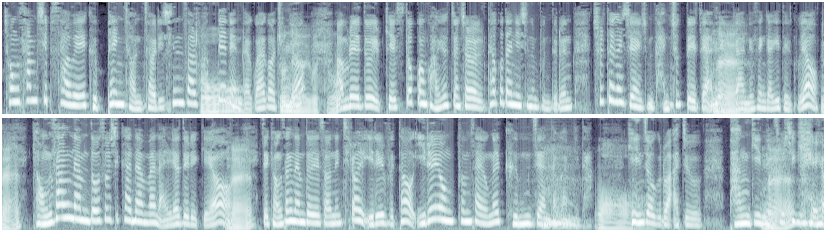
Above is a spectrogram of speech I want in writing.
총 34회 급행 전철이 신설 확대된다고 오, 하거든요. 좋네요, 이것도. 아무래도 이렇게 수도권 광역전철 타고 다니시는 분들은 출퇴근 시간이 좀 단축되지 않을까 네. 하는 생각이 들고요. 네. 경상남도 소식 하나만 알려드릴게요. 네. 이제 경상남도에서는 7월 1일부터 일회용품 사용을 금지한다고 합니다. 와. 개인적으로 아주 반기는 네. 소식이에요.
